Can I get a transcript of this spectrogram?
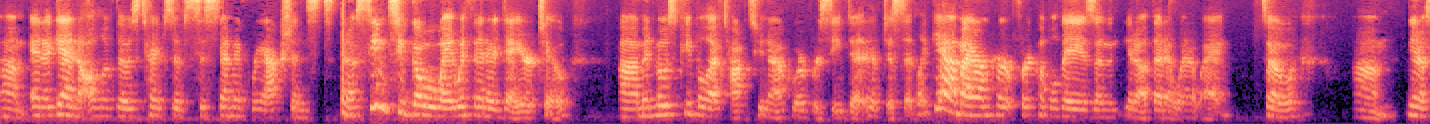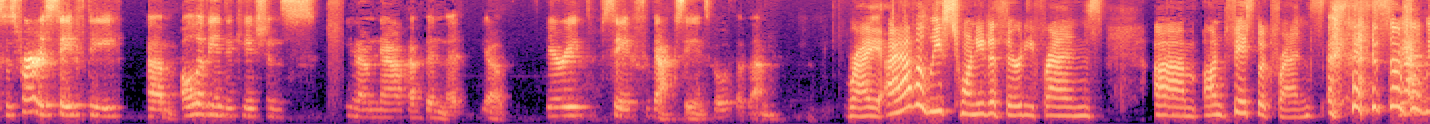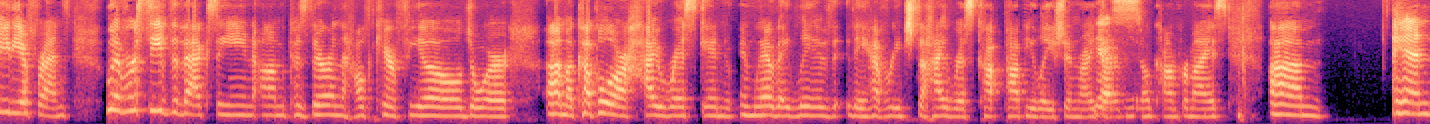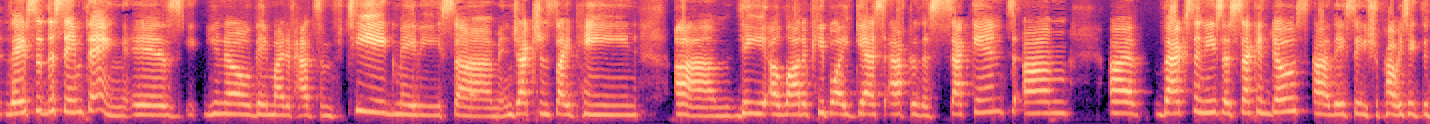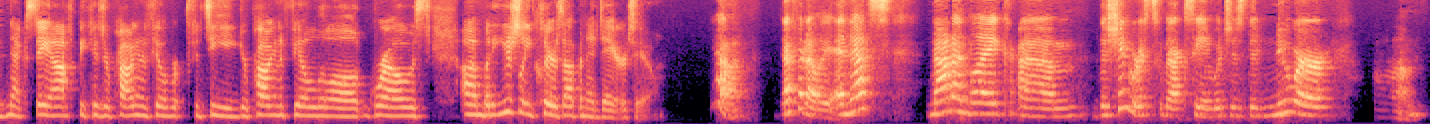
Um, and again, all of those types of systemic reactions, you know, seem to go away within a day or two. Um, and most people I've talked to now who have received it have just said, like, yeah, my arm hurt for a couple days and, you know, then it went away. So, um, you know, so as far as safety, um, all of the indications, you know, now have been that, you know, very safe vaccines, both of them. Right. I have at least 20 to 30 friends um, on Facebook friends, social yeah. media friends who have received the vaccine because um, they're in the healthcare field or um, a couple are high risk and, and where they live, they have reached the high risk co- population, right? Yes. They're, you know, compromised. Um, and they said the same thing is you know they might have had some fatigue maybe some injection site pain um the a lot of people i guess after the second um uh, a second dose, uh, they say you should probably take the next day off because you're probably going to feel fatigued. You're probably going to feel a little gross, um, but it usually clears up in a day or two. Yeah, definitely. And that's not unlike um, the Shingrix vaccine, which is the newer um,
